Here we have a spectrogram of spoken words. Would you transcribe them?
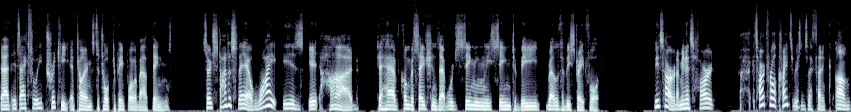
that it's actually tricky at times to talk to people about things. So start us there. Why is it hard to have conversations that would seemingly seem to be relatively straightforward? It's hard. I mean, it's hard. It's hard for all kinds of reasons. I think um,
